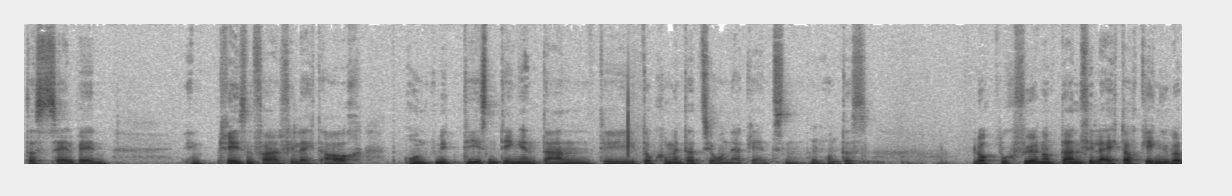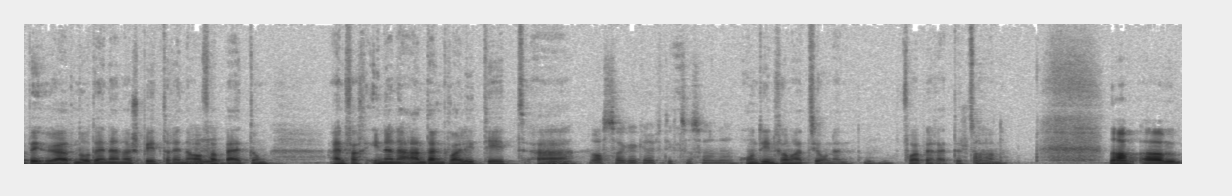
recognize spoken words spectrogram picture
dasselbe im, im Krisenfall vielleicht auch und mit diesen Dingen dann die Dokumentation ergänzen mhm. und das Logbuch führen und dann vielleicht auch gegenüber Behörden oder in einer späteren mhm. Aufarbeitung einfach in einer anderen Qualität äh, mhm. aussagekräftig zu sein ja. und Informationen mhm. vorbereitet Spannend. zu haben. Na, ähm,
